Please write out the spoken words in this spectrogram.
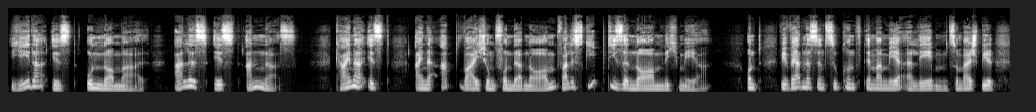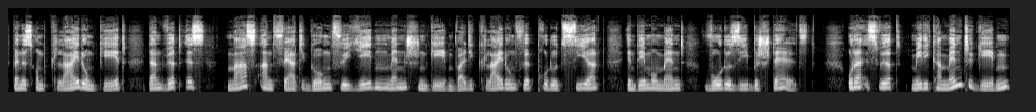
jeder ist unnormal, alles ist anders. Keiner ist eine Abweichung von der Norm, weil es gibt diese Norm nicht mehr. Und wir werden es in Zukunft immer mehr erleben. Zum Beispiel, wenn es um Kleidung geht, dann wird es Maßanfertigungen für jeden Menschen geben, weil die Kleidung wird produziert in dem Moment, wo du sie bestellst. Oder es wird Medikamente geben,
